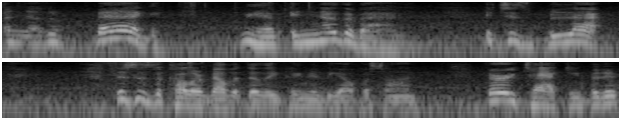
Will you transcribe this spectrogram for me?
Another bag. We have another bag. It is black. This is the color velvet that they painted the Elvis on. Very tacky, but it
